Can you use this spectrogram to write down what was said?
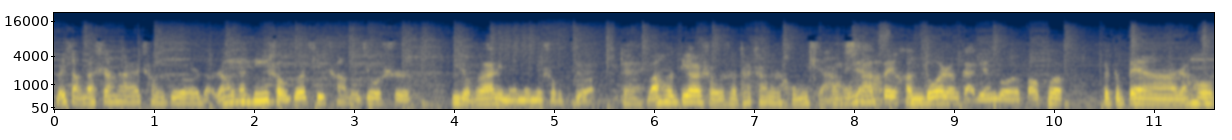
没想到是让他来唱歌的，然后他第一首歌其实唱的就是一九八八里面的那首歌。对，然后第二首的时候，他唱的是《红霞》，红霞被很多人改编过，包括 BigBang 啊，然后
